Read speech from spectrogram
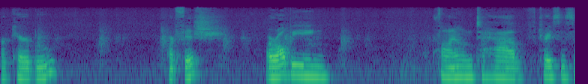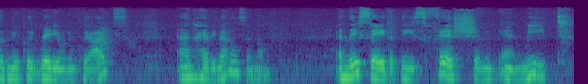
our caribou, our fish are all being found to have traces of nucle- radionuclides and heavy metals in them. And they say that these fish and, and meat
